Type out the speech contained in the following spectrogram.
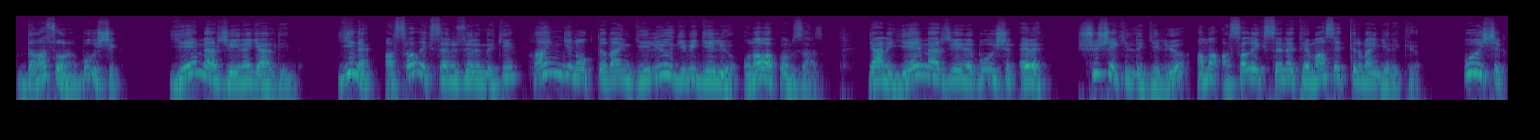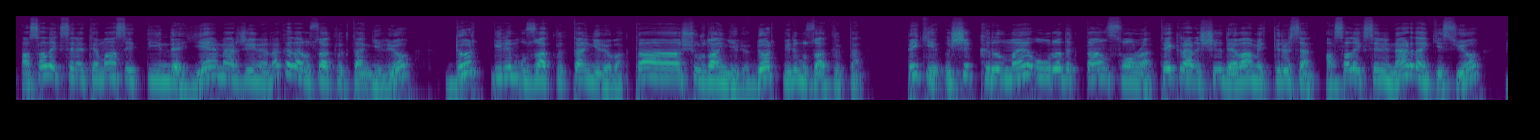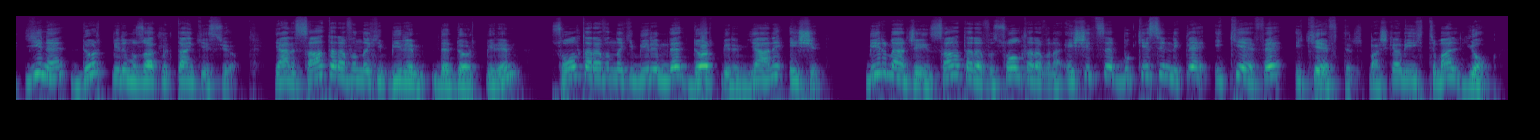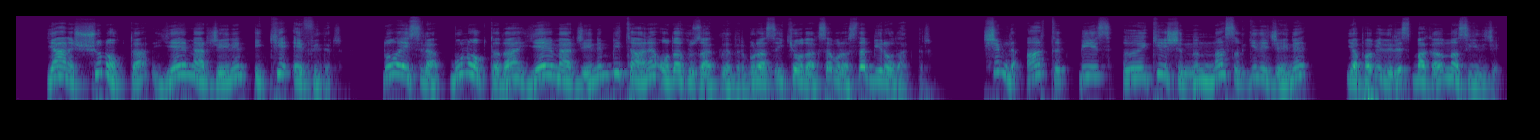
Daha sonra bu ışık Y merceğine geldiğinde yine asal eksen üzerindeki hangi noktadan geliyor gibi geliyor ona bakmamız lazım. Yani Y merceğine bu ışın evet şu şekilde geliyor ama asal eksene temas ettirmen gerekiyor. Bu ışık asal eksene temas ettiğinde Y merceğine ne kadar uzaklıktan geliyor? 4 birim uzaklıktan geliyor bak ta şuradan geliyor 4 birim uzaklıktan. Peki ışık kırılmaya uğradıktan sonra tekrar ışığı devam ettirirsen asal ekseni nereden kesiyor? Yine 4 birim uzaklıktan kesiyor. Yani sağ tarafındaki birim de 4 birim, sol tarafındaki birim de 4 birim yani eşit. Bir merceğin sağ tarafı sol tarafına eşitse bu kesinlikle 2F'e 2F'tir. Başka bir ihtimal yok. Yani şu nokta Y merceğinin 2F'idir. Dolayısıyla bu noktada Y merceğinin bir tane odak uzaklığıdır. Burası 2 odaksa burası da 1 odaktır. Şimdi artık biz I2 ışınının nasıl gideceğini yapabiliriz. Bakalım nasıl gidecek.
